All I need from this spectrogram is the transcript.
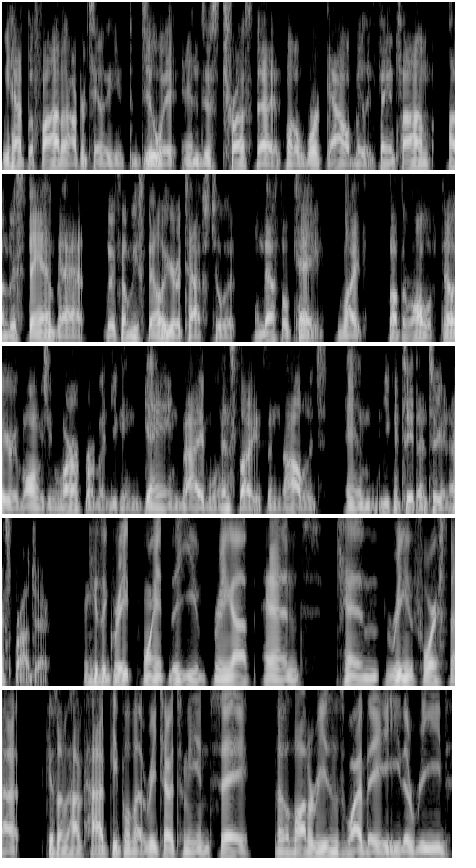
We have to find an opportunity to do it and just trust that it's going to work out. But at the same time, understand that there's going to be failure attached to it. And that's okay. Like nothing wrong with failure as long as you learn from it. You can gain valuable insights and knowledge and you can take that into your next project. I think it's a great point that you bring up and can reinforce that because I've, I've had people that reach out to me and say that a lot of reasons why they either read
